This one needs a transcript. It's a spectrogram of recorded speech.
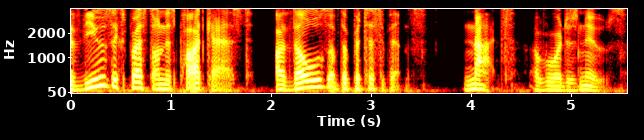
The views expressed on this podcast are those of the participants, not of Reuters News.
